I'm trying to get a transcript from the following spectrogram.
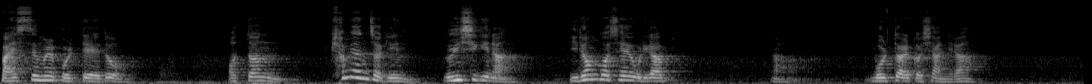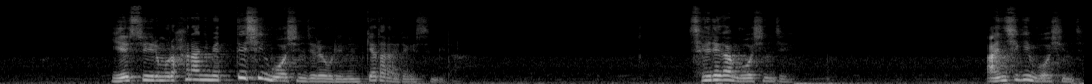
말씀을 볼 때에도 어떤 표면적인 의식이나 이런 것에 우리가 아, 몰두할 것이 아니라 예수 이름으로 하나님의 뜻이 무엇인지를 우리는 깨달아야 되겠습니다. 세례가 무엇인지, 안식이 무엇인지,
